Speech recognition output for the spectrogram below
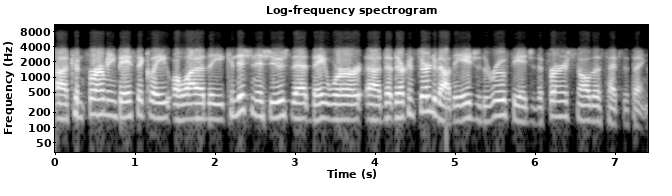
uh, confirming basically a lot of the condition issues that they were uh, that they're concerned about, the age of the roof, the age of the furnace, and all those types of things.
